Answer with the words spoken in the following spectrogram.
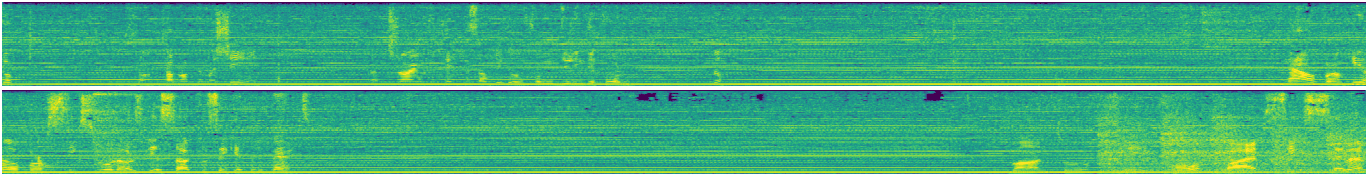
So, of the machine, I'm trying to take some video for you during the forming. So, now from here, from six rollers, we start to secondary bend. One, two, three, four, five, six, seven,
